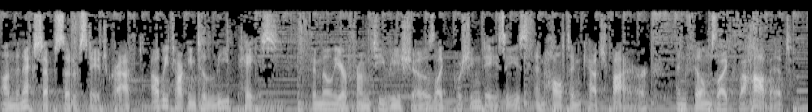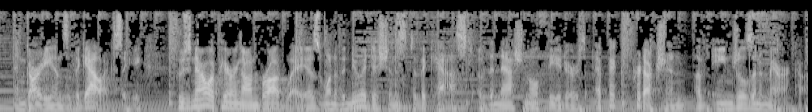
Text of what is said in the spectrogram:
On the next episode of Stagecraft, I'll be talking to Lee Pace, familiar from TV shows like Pushing Daisies and Halt and Catch Fire, and films like The Hobbit and Guardians of the Galaxy, who's now appearing on Broadway as one of the new additions to the cast of the National Theater's epic production of Angels in America.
